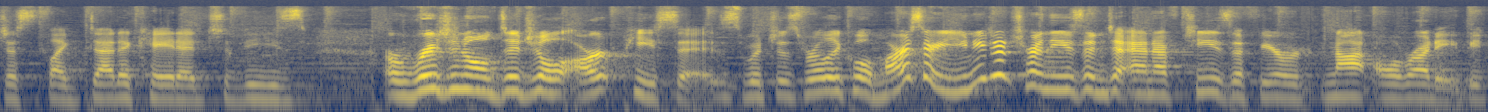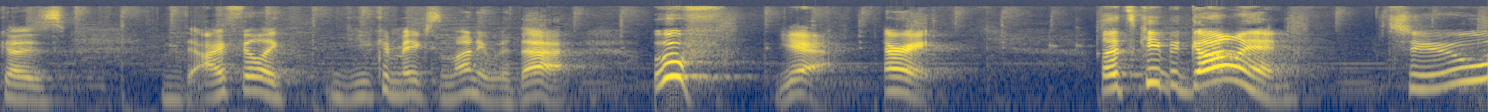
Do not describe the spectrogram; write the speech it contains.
just like dedicated to these original digital art pieces, which is really cool. Marcio, you need to turn these into NFTs if you're not already, because I feel like you can make some money with that. Oof, yeah. All right, let's keep it going to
